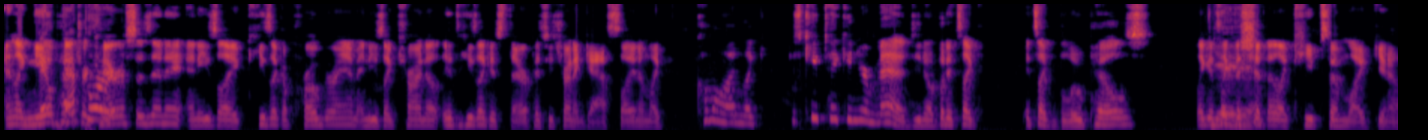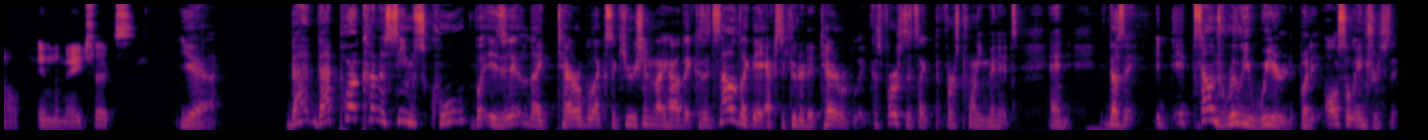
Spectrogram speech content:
And like Neil That- that Patrick part- Harris is in it, and he's like he's like a program, and he's like trying to he's like his therapist. He's trying to gaslight him, like, come on, like just keep taking your meds, you know. But it's like it's like blue pills, Like it's Yeah, like the yeah, shit that like keeps him like you know in the Matrix. Yeah. That that part kind of seems cool, but is it like terrible execution? Like how they? Because it sounds like they executed it terribly. Because first it's like the first twenty minutes, and it doesn't. It, it sounds really weird, but it also interesting.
